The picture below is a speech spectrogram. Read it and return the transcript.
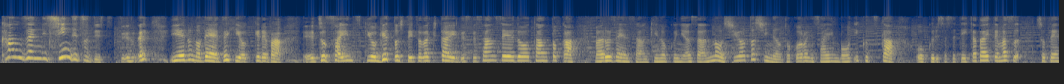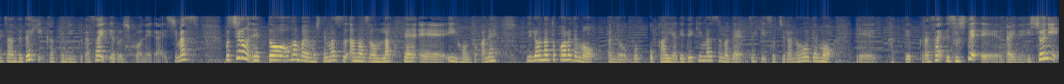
完全に真実ですっていうね言えるのでぜひよければ、えーちょっとサイン付きをゲットしていただきたいですね。三省堂さんとか丸善さん紀ノ国屋さんの主要都市のところにサイン本いくつかお送りさせていただいてます。書店さんでぜひ確認ください。よろしくお願いします。もちろんネット販売もしてます。アマゾン楽天、えー、いい本とかね。いろんなところでもあのお買い上げできます。のでぜひそちらの方でも、えー買ってください。そして、えー来年一緒に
